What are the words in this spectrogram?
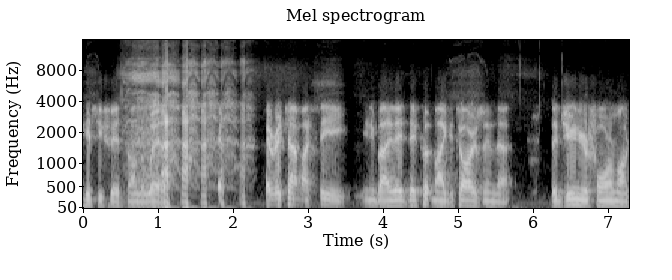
hissy fits on the web. Every time I see anybody, they, they put my guitars in the the junior form on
